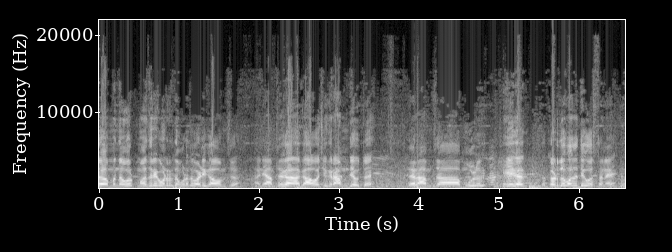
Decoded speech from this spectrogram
आमचं नवर मधुरे कोंडर नवरतवाडी गाव आमचं. आणि आमच्या गा गावाचे ग्रामदेवत आहे तर आमचा मूळ हे कडदोबाचं देवस्थान आहे.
